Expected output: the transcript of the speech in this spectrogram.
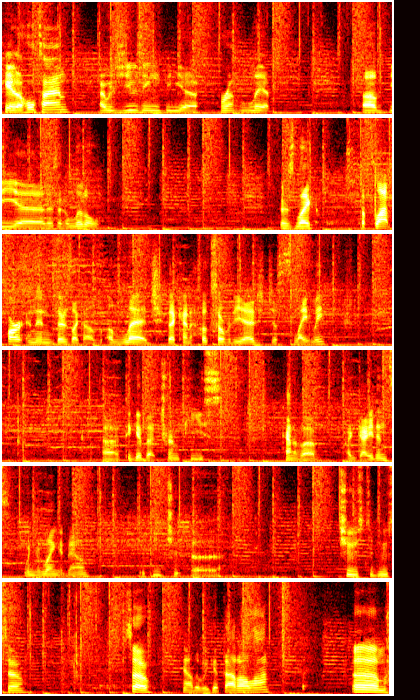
Okay, the whole time I was using the uh, front lip of the, uh, there's like a little there's like the flat part and then there's like a, a ledge that kind of hooks over the edge just slightly uh, to give that trim piece kind of a, a, guidance when you're laying it down if you uh, choose to do so. So now that we get that all on, um,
